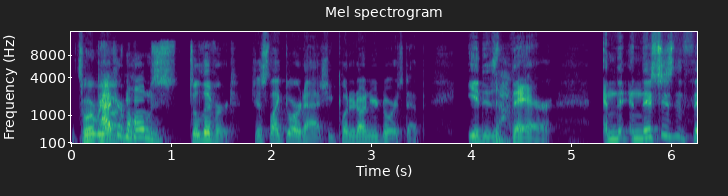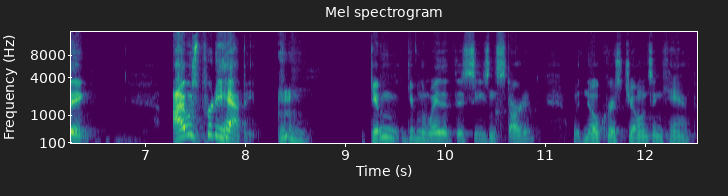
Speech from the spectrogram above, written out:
That's where we Patrick are. Mahomes delivered, just like DoorDash. He put it on your doorstep. It is Yeah. there. And, th- and this is the thing. I was pretty happy. given given the way that this season started, with no Chris Jones in camp,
